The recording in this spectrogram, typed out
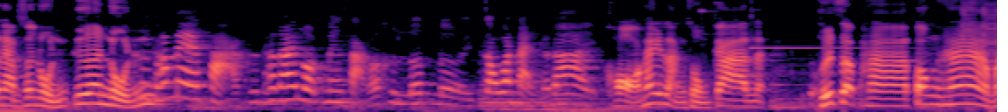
สนับสนุนเกื้อหนุน คือถ้าเมษาคือถ้าได้รถเมษาก็คือเลิศเลย จะวันไหนก็ได้ ขอให้หลังสงกรารพฤษภาต้องห้าม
